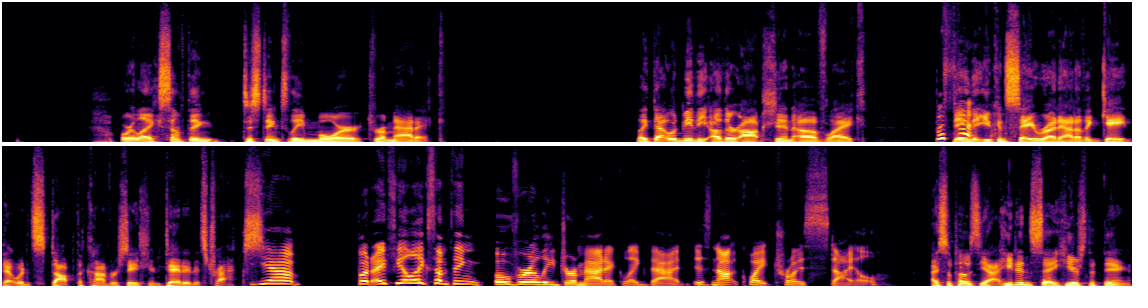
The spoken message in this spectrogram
or like something distinctly more dramatic. Like that would be the other option of like But thing that- that you can say right out of the gate that would stop the conversation dead in its tracks. Yeah, but I feel like something overly dramatic like that is not quite Troy's style. I suppose, yeah, he didn't say, here's the thing,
